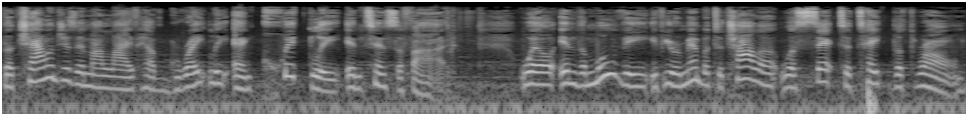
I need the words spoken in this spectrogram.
the challenges in my life have greatly and quickly intensified. Well, in the movie, if you remember, T'Challa was set to take the throne,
